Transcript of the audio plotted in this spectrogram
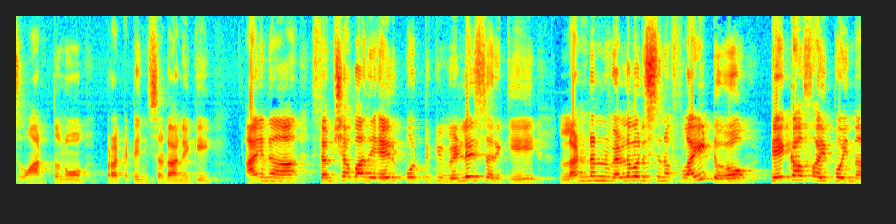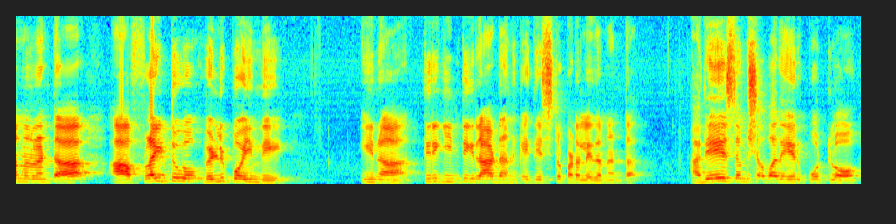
స్వార్థను ప్రకటించడానికి. ఆయన శంషాబాద్ ఎయిర్పోర్ట్కి వెళ్ళేసరికి లండన్ వెళ్ళవలసిన ఫ్లైట్ టేకాఫ్ అయిపోయిందన్నదంట ఆ ఫ్లైట్ వెళ్ళిపోయింది. ఈయన తిరిగి ఇంటికి రావడానికి అయితే ఇష్టపడలేదనంట. అదే శంషాబాద్ ఎయిర్పోర్ట్లో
